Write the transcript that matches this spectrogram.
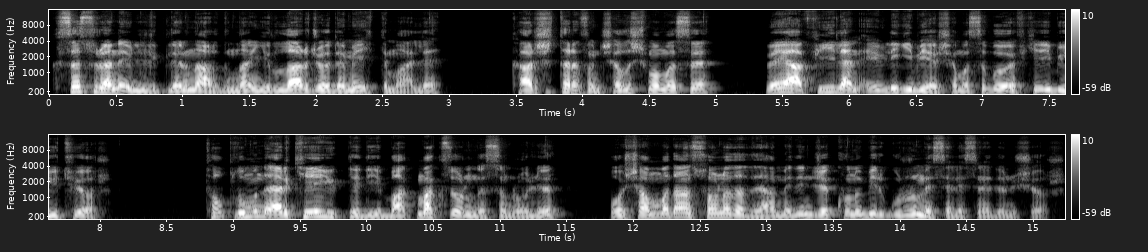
Kısa süren evliliklerin ardından yıllarca ödeme ihtimali, karşı tarafın çalışmaması veya fiilen evli gibi yaşaması bu öfkeyi büyütüyor. Toplumun erkeğe yüklediği bakmak zorundasın rolü, boşanmadan sonra da devam edince konu bir gurur meselesine dönüşüyor.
